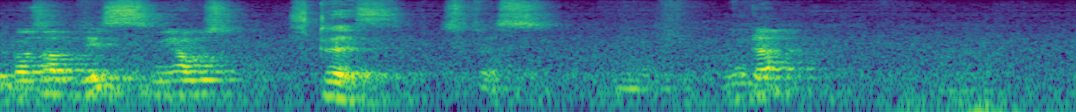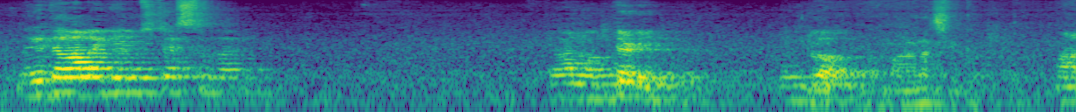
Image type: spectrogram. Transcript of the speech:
because of this we house Stress. Stress ఇంకా? మిగతా వాళ్ళకి ఏం స్ట్రెస్ ఉన్నారు ఏమైనా ఒత్తిడి ఇంట్లో? మానసిక. మన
